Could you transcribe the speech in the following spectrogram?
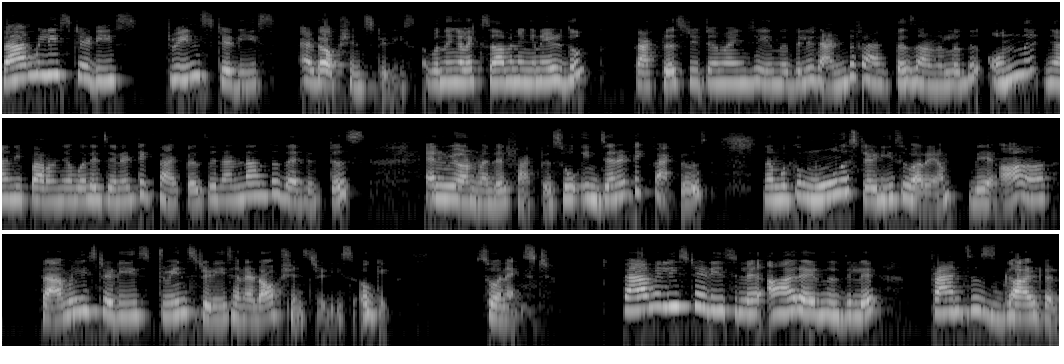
family studies twin studies adoption studies അപ്പോൾ നിങ്ങൾ എക്സാമിന് എങ്ങനെ എഴുതും? ഫാക്ടേഴ്സ് ഡിറ്റർമൈൻ ചെയ്യുന്നതിൽ രണ്ട് ഫാക്ടേഴ്സ് ആണുള്ളത്. ഒന്ന് ഞാൻ ഈ പറഞ്ഞ പോലെ ജനറ്റിക് ഫാക്ടേഴ്സ് രണ്ടാമത്തെ ദറ്റ് എൻവയോൺമെന്റൽ factors so in genetic factors നമുക്ക് മൂന്ന് സ്റ്റഡീസ് പറയാം. They are family studies twin studies and adoption studies okay so next family സ്റ്റഡീസിൽ ആരായിരുന്നു ഇതിൽ ഫ്രാൻസിസ് ഗാൾട്ടൺ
